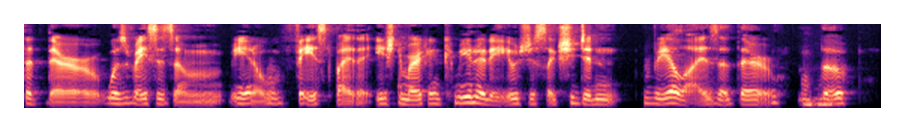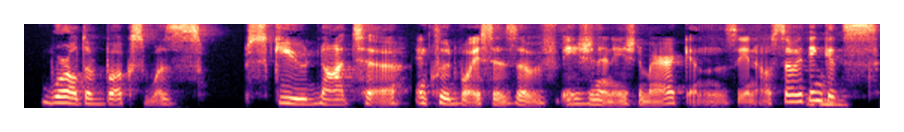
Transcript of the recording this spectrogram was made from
that there was racism, you know, faced by the Asian American community. It was just like she didn't realize that there mm-hmm. the world of books was skewed not to include voices of Asian and Asian Americans, you know. So I think mm-hmm. it's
